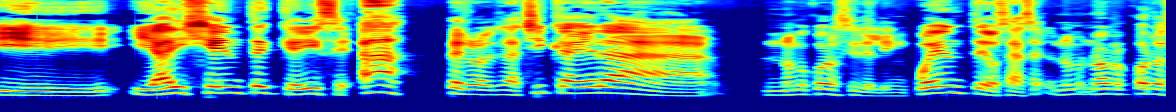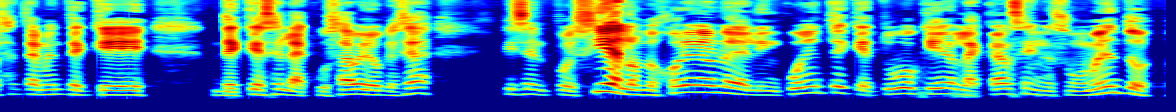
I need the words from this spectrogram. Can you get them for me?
y, y, hay gente que dice, ah, pero la chica era, no me acuerdo si delincuente, o sea, no, no, recuerdo exactamente qué, de qué se le acusaba y lo que sea. Dicen, pues sí, a lo mejor era una delincuente que tuvo que ir a la cárcel en su momento,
